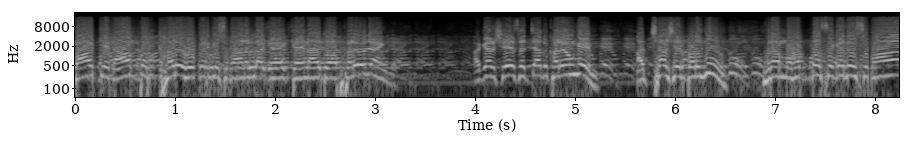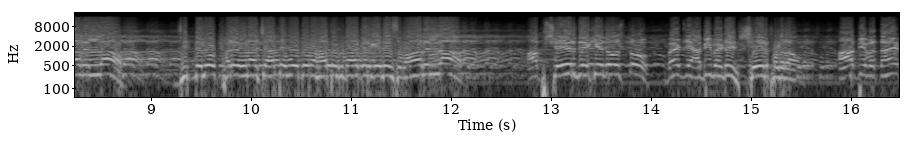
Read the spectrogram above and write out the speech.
माँ के नाम पर खड़े होकर के सुबह अल्लाह कह- कहना है तो आप खड़े हो जाएँगे। अगर शेर सच्चा तो खड़े होंगे। अच्छा शेर पढ़ दूँ, जरा मोहब्बत से कहते सुबह अल्लाह जितने लोग खड़े होना चाहते हैं, वो दोनों हाथ उठा करके दे सुबह अल्लाह आप शेर देखें दोस्तों, बैठ जाए, अभी बैठे, शेर पढ़ रहा हूँ। आप ये बताएँ,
